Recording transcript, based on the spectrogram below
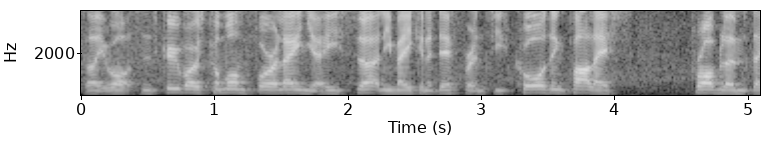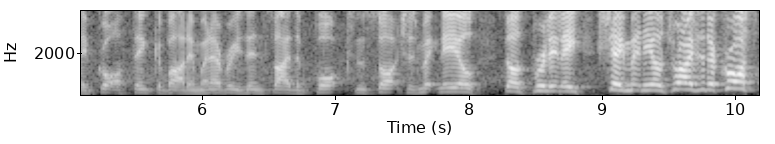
Tell you what, since Kubo's come on for Aleñá, he's certainly making a difference. He's causing Palace problems. They've got to think about him whenever he's inside the box and such as McNeil does brilliantly. Shane McNeil drives it across.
